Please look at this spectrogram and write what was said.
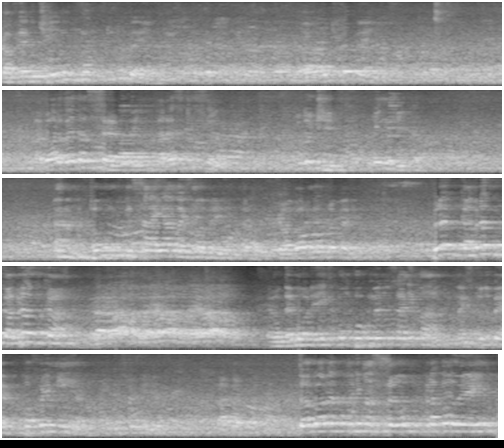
Caverdinho, tá tudo bem. Tá tudo bem. Agora vai dar certo, hein? Parece que sim. Tudo diz, tudo indica. Vamos ensaiar mais uma vez então, que eu agora me atrapalhei. Branca, branca, branca! Eu demorei e ficou um pouco menos animado, mas tudo bem, a culpa foi minha. Minha. Então agora animação pra valer, hein?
